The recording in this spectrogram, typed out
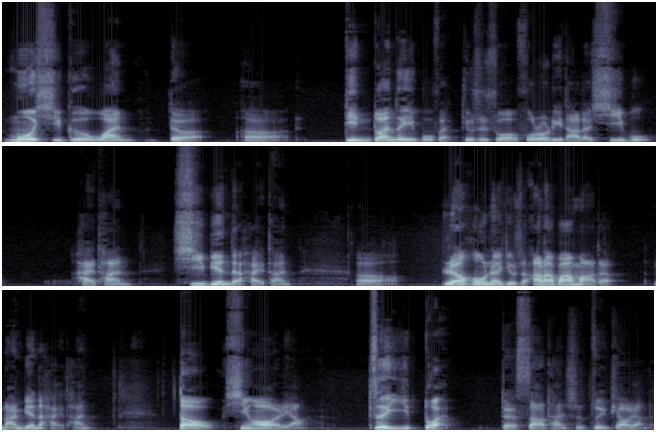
墨西哥湾的呃顶端这一部分，就是说佛罗里达的西部海滩、西边的海滩，啊，然后呢就是阿拉巴马的南边的海滩，到新奥尔良这一段的沙滩是最漂亮的，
